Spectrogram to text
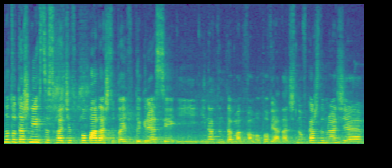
No to też nie chcę, słuchajcie, popadać tutaj w dygresję i, i na ten temat Wam opowiadać. No w każdym razie mm,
